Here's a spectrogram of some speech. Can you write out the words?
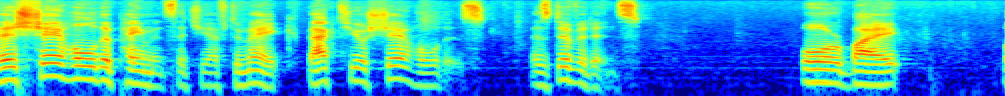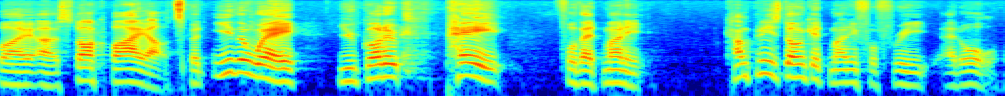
There's shareholder payments that you have to make back to your shareholders as dividends or by, by uh, stock buyouts. But either way, you've got to pay for that money. Companies don't get money for free at all.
